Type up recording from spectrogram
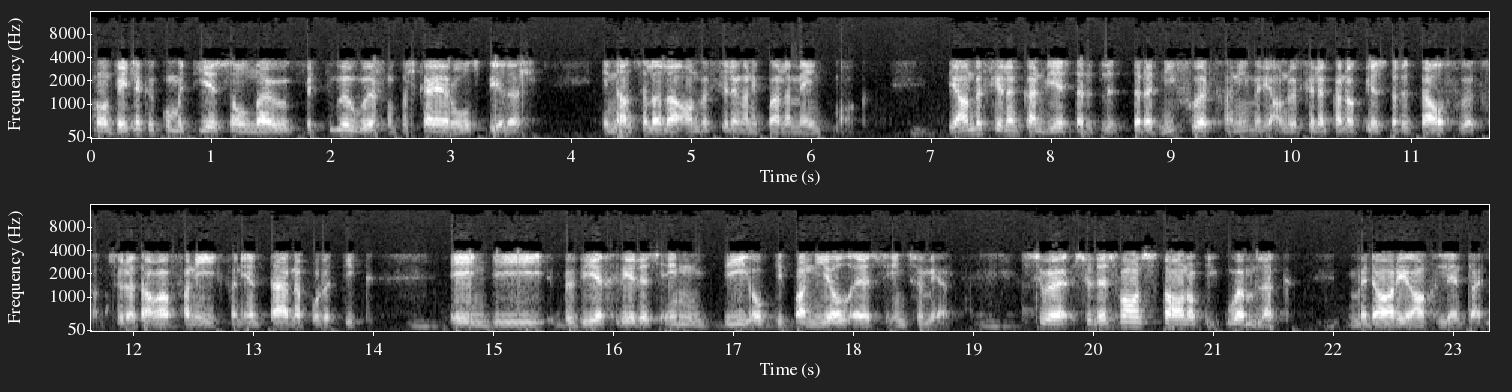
grondwetlike komitee sal nou betoog hoor van verskeie rolspelers en dan sal hulle aanbeveling aan die parlement maak. Die aanbeveling kan wees dat dit dat dit nie voortgaan nie, maar die aanbeveling kan ook wees dat dit wel voortgaan. So dit hang af van die van die interne politiek en die beweegredes en wie op die paneel is en so meer. So so dis waar ons staan op die oomblik met daardie aangeleentheid.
